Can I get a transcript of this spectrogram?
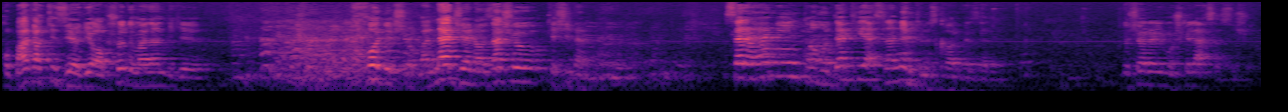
خب بعد وقتی زیادی آب شد اومدن دیگه خودشو و نه جنازهشو کشیدن. سر همین تا مدتی اصلا نمی‌تونست کار بذاره. دچار مشکل اساسی شد.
